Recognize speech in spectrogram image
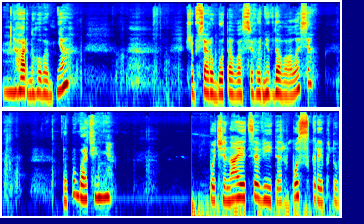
Гарного вам дня. Щоб вся робота у вас сьогодні вдавалася. До побачення. Починається вітер по скрипту.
